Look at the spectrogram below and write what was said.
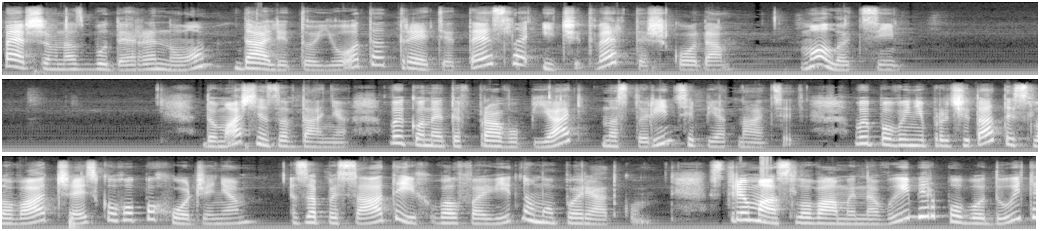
Перше в нас буде Renault, далі Toyota, третє Tesla і четверте Шкода. Молодці! Домашнє завдання. Виконайте вправу 5 на сторінці 15. Ви повинні прочитати слова чеського походження, записати їх в алфавітному порядку. З трьома словами на вибір побудуйте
